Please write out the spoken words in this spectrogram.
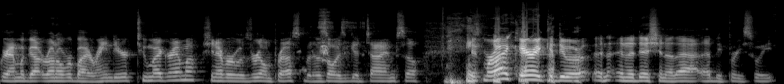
"Grandma Got Run Over by a Reindeer" to my grandma. She never was real impressed, but it was always a good time. So, if Mariah Carey could do a, an, an addition of that, that'd be pretty sweet.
